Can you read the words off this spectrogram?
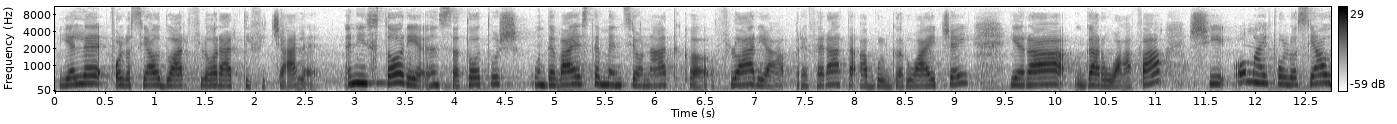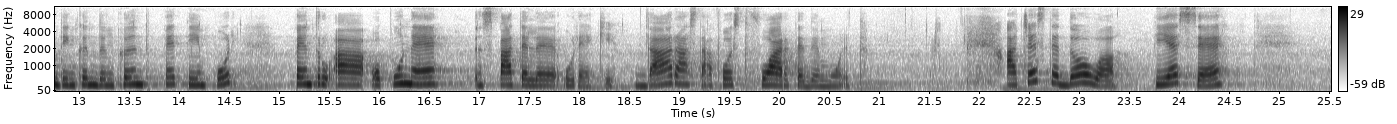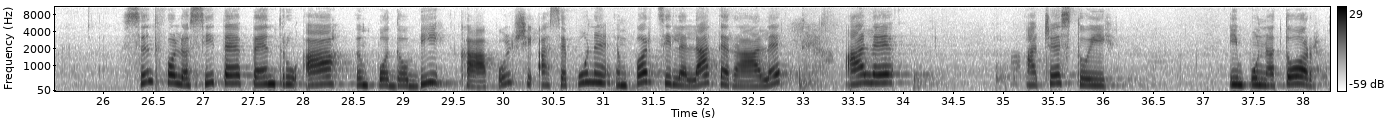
Ele foloseau doar flori artificiale. În istorie însă totuși undeva este menționat că floarea preferată a bulgăroaicei era garuafa și o mai foloseau din când în când pe timpuri pentru a o pune în spatele urechii. Dar asta a fost foarte de mult. Aceste două piese sunt folosite pentru a împodobi capul și a se pune în părțile laterale ale acestui impunător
